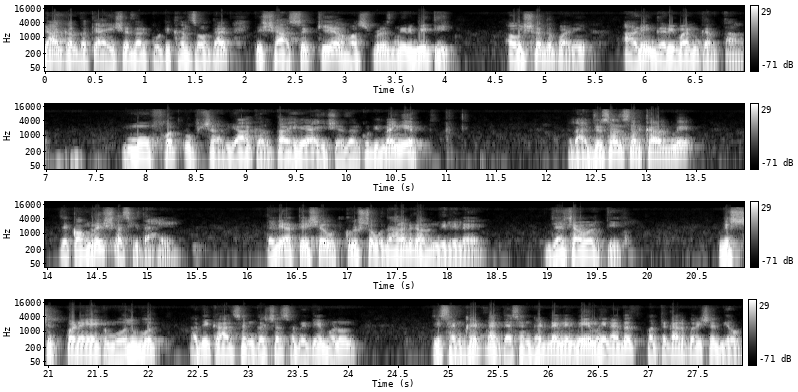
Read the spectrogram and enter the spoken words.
याकरता ते ऐंशी हजार कोटी खर्च होत आहेत. ते शासकीय हॉस्पिटल निर्मिती औषध पाणी आणि गरिबांकरता मोफत उपचार याकरता हे ऐंशी हजार कोटी नाही आहेत राजस्थान सरकारने जे काँग्रेस शासित आहे त्यांनी अतिशय उत्कृष्ट उदाहरण घालून दिलेलं आहे. ज्याच्यावरती निश्चितपणे एक मूलभूत अधिकार संघर्ष समिती म्हणून जी संघटना आहे त्या संघटनेने मे महिन्यातच पत्रकार परिषद घेऊन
